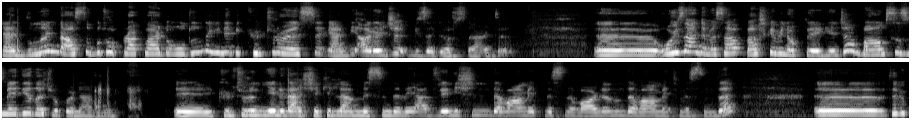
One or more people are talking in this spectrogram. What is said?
yani bunların da aslında bu topraklarda olduğunu da yine bir kültür öğesi yani bir aracı bize gösterdi. E, o yüzden de mesela başka bir noktaya geleceğim. Bağımsız medya da çok önemli. E, kültürün yeniden şekillenmesinde veya direnişinin devam etmesinde, varlığının devam etmesinde. E, tabii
